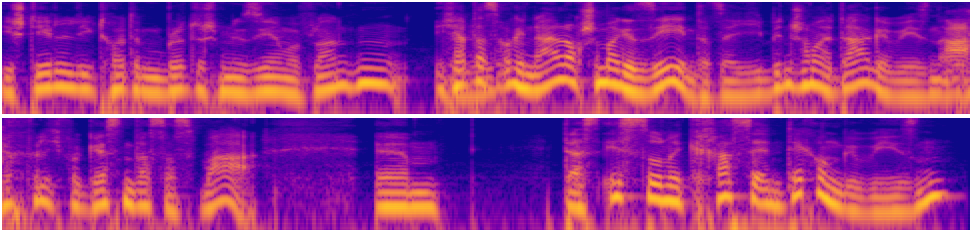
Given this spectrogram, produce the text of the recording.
die Stele liegt heute im British Museum of London. Ich habe das Original auch schon mal gesehen, tatsächlich. Ich bin schon mal da gewesen, aber ich Ach. habe völlig vergessen, was das war. Ähm, das ist so eine krasse Entdeckung gewesen,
